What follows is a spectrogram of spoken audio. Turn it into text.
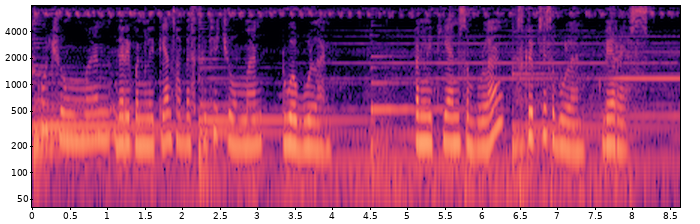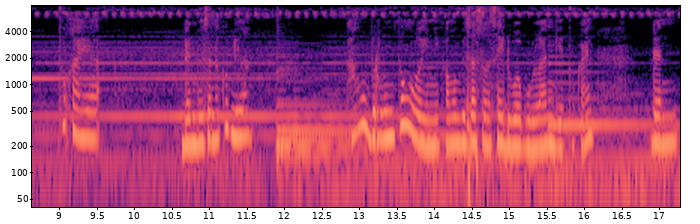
Aku cuman dari penelitian sampai skripsi cuman dua bulan. Penelitian sebulan, skripsi sebulan, beres. Itu kayak dan dosen aku bilang, kamu beruntung loh ini, kamu bisa selesai dua bulan gitu kan. Dan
